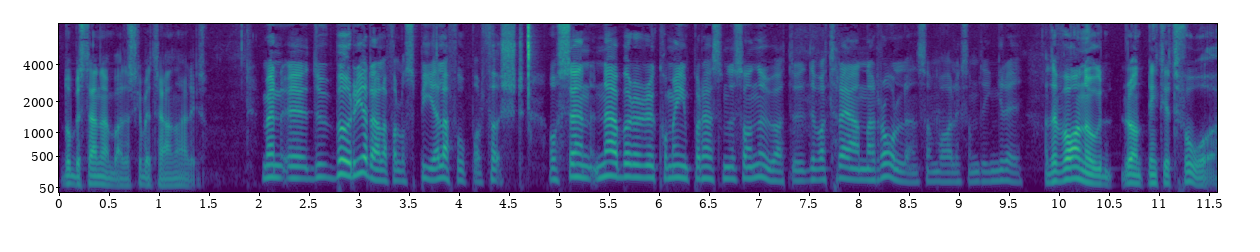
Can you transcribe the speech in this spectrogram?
då bestämde jag bara att jag ska bli tränare liksom. Men eh, du började i alla fall att spela fotboll först. Och sen, när började du komma in på det här som du sa nu, att du, det var tränarrollen som var liksom din grej? Det var nog runt 92,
